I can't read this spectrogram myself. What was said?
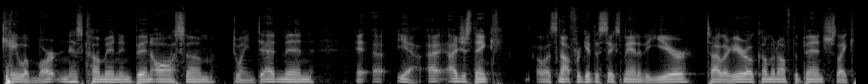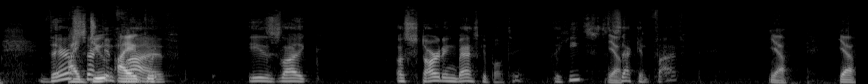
Caleb Martin has come in and been awesome. Dewayne Dedmon. Uh, yeah, I, I just think let's not forget the sixth man of the year, Tyler Herro, coming off the bench. Like Their I second do- I five agree- is like a starting basketball team. The Heat's Yeah. second five. Yeah. Yeah,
